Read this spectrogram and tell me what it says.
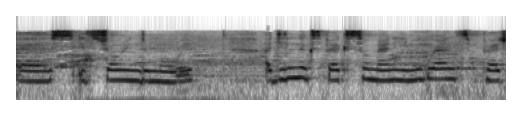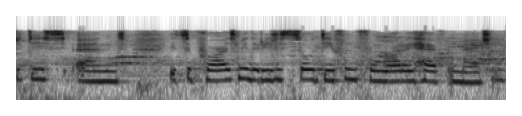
as it's shown in the movie. I didn't expect so many immigrants, prejudice, and it surprised me that it is so different from what I have imagined.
